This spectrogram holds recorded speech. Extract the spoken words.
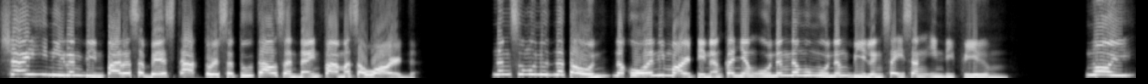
Siya ay hinirang din para sa Best Actor sa 2009 FAMAS Award. Nang sumunod na taon, nakuha ni Martin ang kanyang unang nangungunang bilang sa isang indie film. Ngoy!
